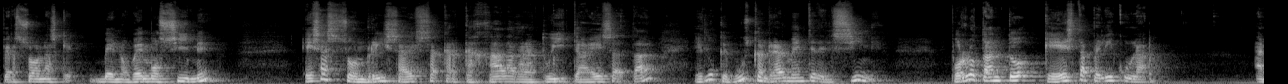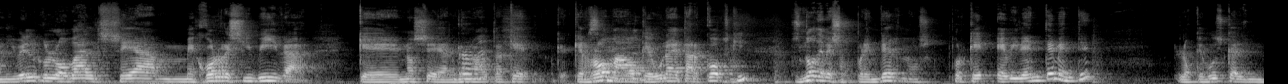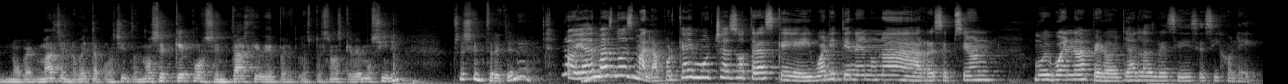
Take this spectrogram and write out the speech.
personas que ven o vemos cine, esa sonrisa, esa carcajada gratuita, esa tal, es lo que buscan realmente del cine. Por lo tanto, que esta película a nivel global sea mejor recibida que, no sé, alguna ¿Roma? otra, que, que- que Roma o que una de Tarkovsky, pues no debe sorprendernos, porque evidentemente lo que busca el nove- más del 90%, no sé qué porcentaje de las personas que vemos cine, pues es entretener. No, y además no es mala, porque hay muchas otras que igual y tienen una recepción muy buena, pero ya las ves y dices, híjole.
